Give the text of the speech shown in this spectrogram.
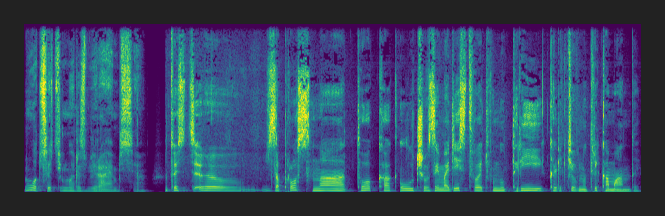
Ну вот с этим мы разбираемся. То есть э, запрос на то, как лучше взаимодействовать внутри коллектива, внутри команды.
